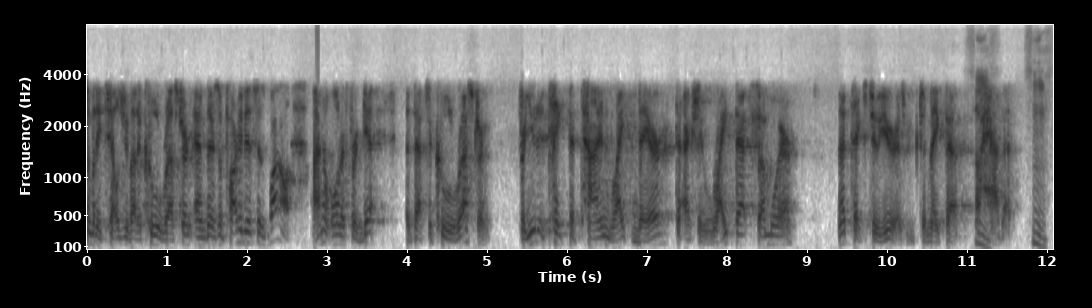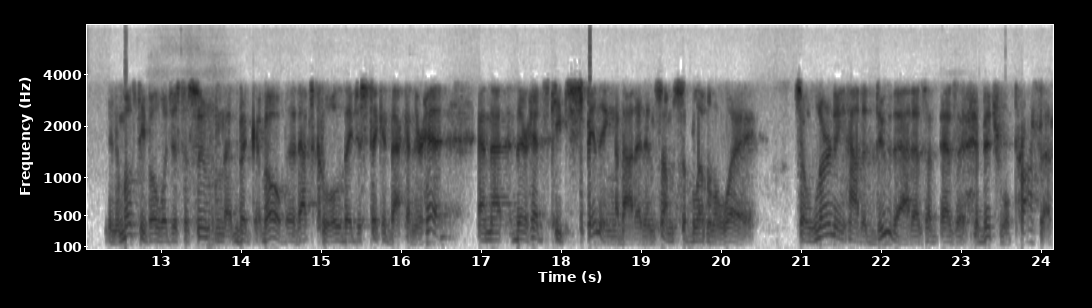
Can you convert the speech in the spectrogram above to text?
somebody tells you about a cool restaurant, and there's a party that says, wow, I don't want to forget that that's a cool restaurant. For you to take the time right there to actually write that somewhere, that takes two years to make that a habit. Hmm. You know, most people will just assume that, oh, that's cool. They just stick it back in their head, and that their heads keep spinning about it in some subliminal way. So learning how to do that as a as a habitual process.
